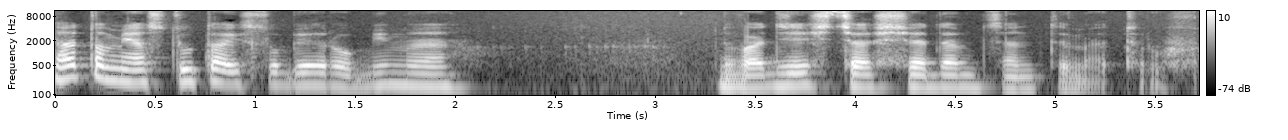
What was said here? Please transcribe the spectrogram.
Natomiast tutaj sobie robimy 27 centymetrów.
